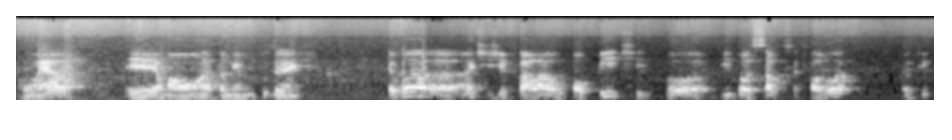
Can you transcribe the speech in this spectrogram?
com ela. É uma honra também muito grande. Eu vou, antes de falar o palpite, vou endossar o que você falou. Eu fico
